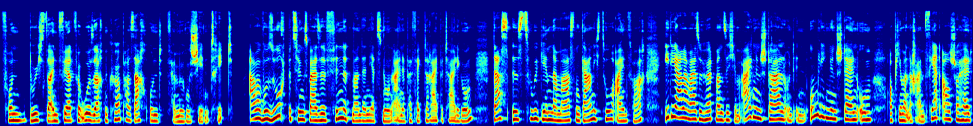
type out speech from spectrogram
von durch sein Pferd verursachten Körper-, Sach- und Vermögensschäden trägt. Aber wo sucht bzw. findet man denn jetzt nun eine perfekte Reitbeteiligung? Das ist zugegebenermaßen gar nicht so einfach. Idealerweise hört man sich im eigenen Stall und in umliegenden Stellen um, ob jemand nach einem Pferd Ausschau hält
